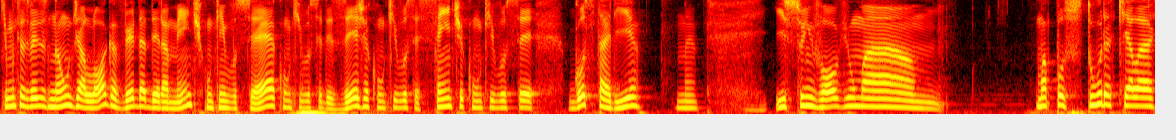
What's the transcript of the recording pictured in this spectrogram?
que muitas vezes não dialoga verdadeiramente com quem você é, com o que você deseja, com o que você sente, com o que você gostaria né? Isso envolve uma uma postura que ela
